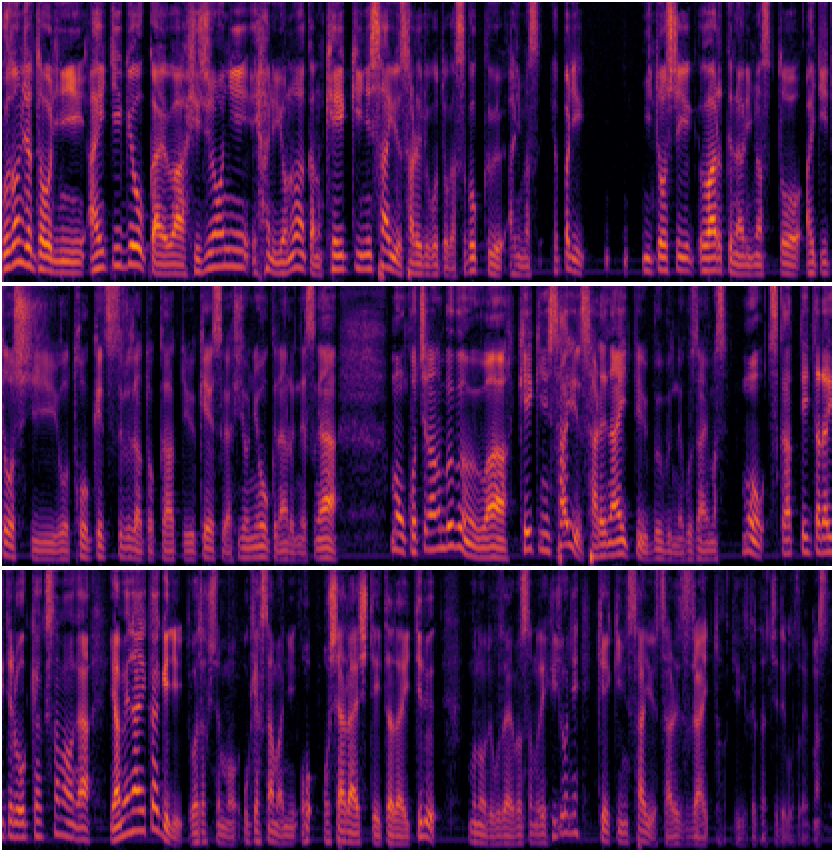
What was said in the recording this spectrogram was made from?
ご存知の通りに IT 業界は非常にやはり世の中の景気に左右されることがすごくあります。やっぱり見通し悪くなりますと IT 投資を凍結するだとかというケースが非常に多くなるんですがもうこちらの部分は景気に左右されないという部分でございます。もう使っていただいているお客様がやめない限り私どもお客様にお支払いしていただいているものでございますので非常に景気に左右されづらいという形でございます。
